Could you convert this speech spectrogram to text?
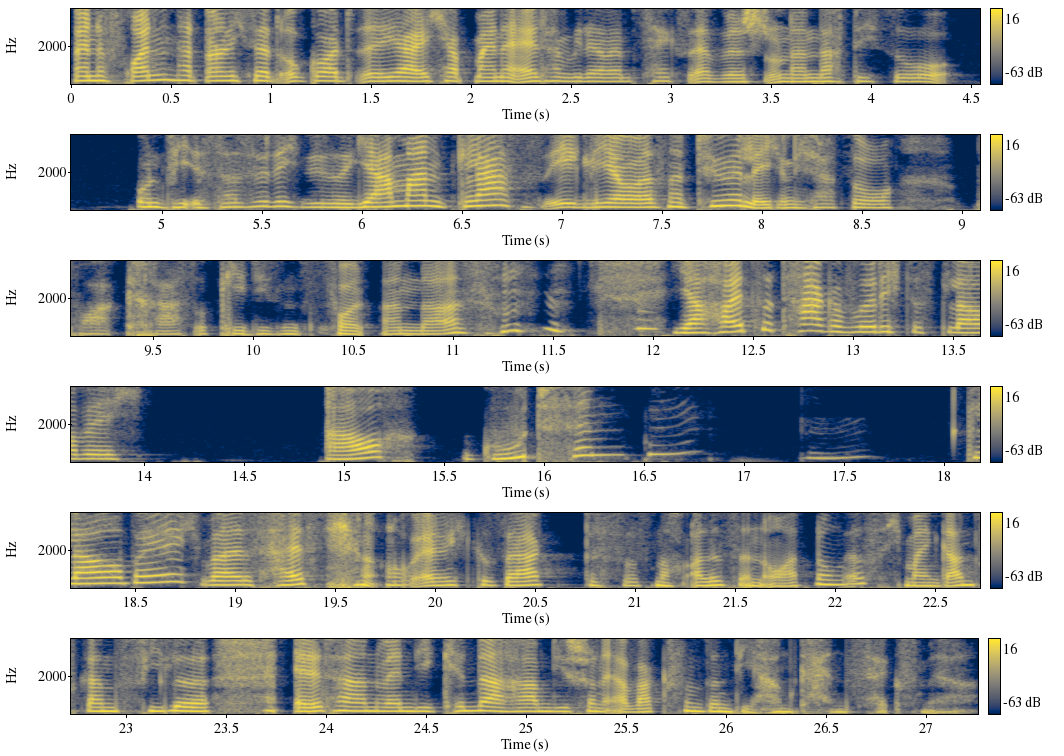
meine Freundin hat neulich gesagt, oh Gott, äh, ja, ich habe meine Eltern wieder beim Sex erwischt und dann dachte ich so, und wie ist das für dich? Die so, ja, Mann, klar, es ist eklig, aber es ist natürlich. Und ich dachte so, boah, krass, okay, die sind voll anders. Ja, heutzutage würde ich das, glaube ich, auch gut finden, glaube ich, weil das heißt ja auch ehrlich gesagt, dass das noch alles in Ordnung ist. Ich meine, ganz, ganz viele Eltern, wenn die Kinder haben, die schon erwachsen sind, die haben keinen Sex mehr.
